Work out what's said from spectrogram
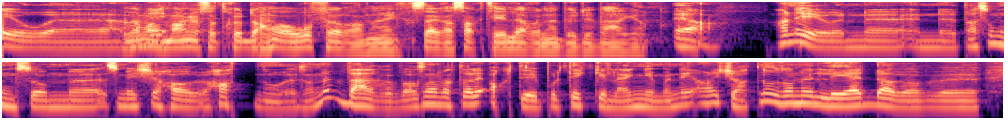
er jo uh, Det var mange som trodde han var ordføreren, jeg, som jeg har sagt tidligere når jeg bodde i Bergen. Ja. Han er jo en, eh, en person som, eh, som ikke har hatt noe sånne verv. Altså han har vært veldig aktiv i politikken lenge, men han har ikke hatt noen sånne leder av uh,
